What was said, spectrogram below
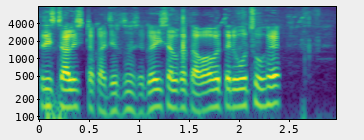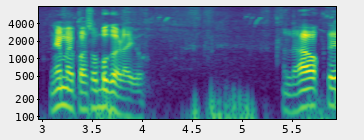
ત્રીસ ચાલીસ ટકા જીરું થશે. ગઈ સાલ કરતાં વાવેતર ઓછું છે ને એમાંય પાછો બગાડ આવ્યો. એટલે આ વખતે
